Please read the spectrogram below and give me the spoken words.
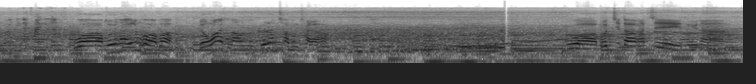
돈이가 자기가 우와 도윤아 이런 거 봐봐. 영화에서 나오는 그런 자동차야. 우와 멋지다 맞지 도윤아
